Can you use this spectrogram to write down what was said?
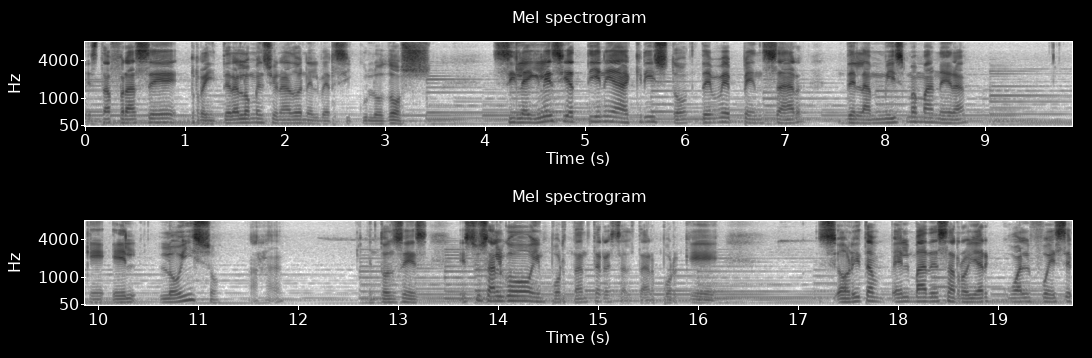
Esta frase reitera lo mencionado en el versículo 2. Si la iglesia tiene a Cristo, debe pensar de la misma manera que Él lo hizo. Entonces, esto es algo importante resaltar porque ahorita él va a desarrollar cuál fue ese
